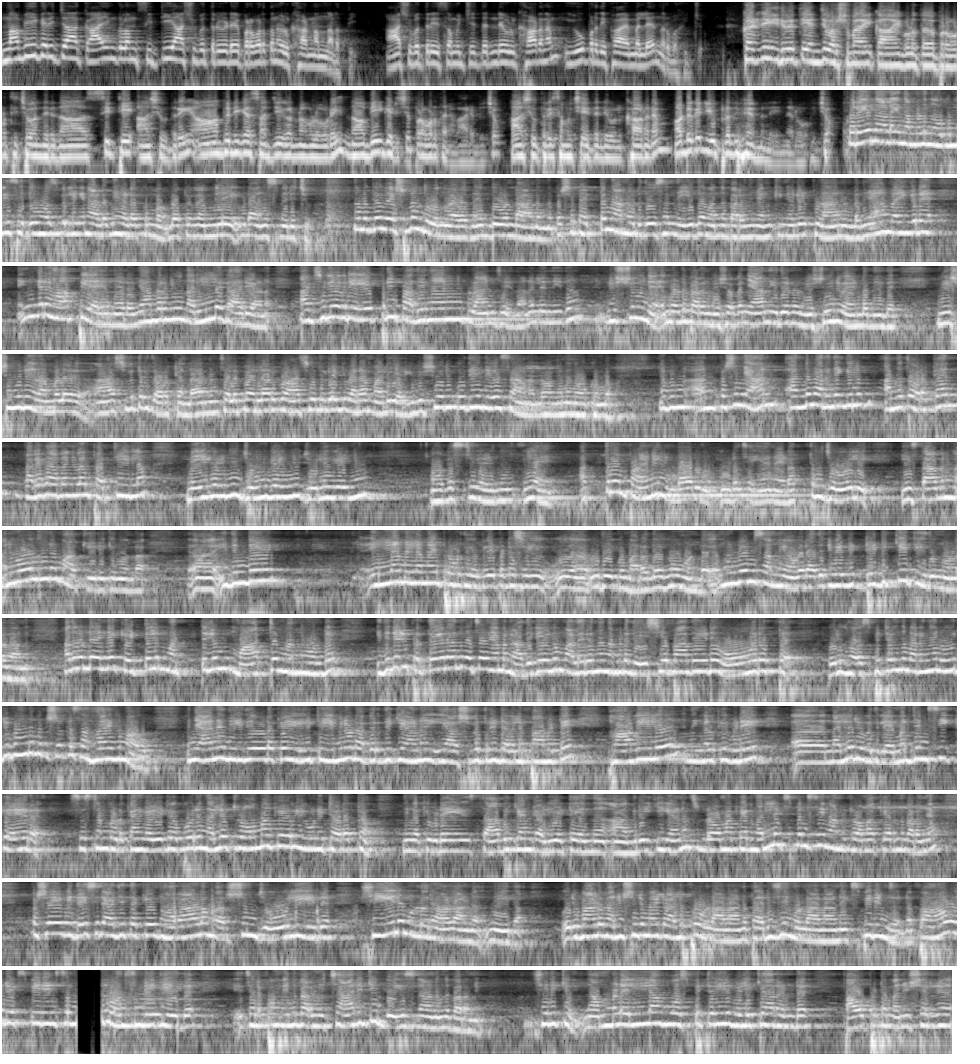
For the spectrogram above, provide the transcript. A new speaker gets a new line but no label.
നവീകരിച്ച കായംകുളം സിറ്റി ആശുപത്രിയുടെ പ്രവർത്തന ഉദ്ഘാടനം നടത്തി. ആശുപത്രി സമുച്ചയത്തിന്റെ ഉദ്ഘാടനം U Prathibha M L A നിർവഹിച്ചു.
കഴിഞ്ഞ ഇരുപത്തിയഞ്ച് വർഷമായി കായംകുളത്ത് പ്രവർത്തിച്ചു വന്നിരുന്ന സിറ്റി ആശുപത്രി ആധുനിക സജ്ജീകരണങ്ങളോടെ നവീകരിച്ച് പ്രവർത്തനം ആരംഭിച്ചു. ആശുപത്രി സമുച്ചയത്തിന്റെ ഉദ്ഘാടനം advocate U Prathibha M L A നിർവഹിച്ചു.
കുറെ നാളെ നമ്മൾ നോക്കുമ്പോൾ സിറ്റി ഹോസ്പിറ്റൽ ഇങ്ങനെ അടഞ്ഞു കിടക്കുമ്പോൾ ഡോക്ടർ എം എൽ എ ഇവിടെ അനുസ്മരിച്ചു. നമുക്ക് വിഷമം തോന്നുമായിരുന്നു എന്തുകൊണ്ടാണെന്ന്. പക്ഷെ പെട്ടെന്നാണ് ഒരു ദിവസം നീത വന്ന് പറഞ്ഞ് ഞങ്ങൾക്ക് ഇങ്ങനെ ഒരു പ്ലാൻ ഉണ്ടെന്ന് ഞാൻ ഭയങ്കര ഭയങ്കര ഹാപ്പി ആയി നേരം ഞാൻ പറഞ്ഞു നല്ല കാര്യമാണ്. ആക്ച്വലി അവർ ഏപ്രിൽ പതിനാലിന് പ്ലാൻ ചെയ്തതാണ്. അല്ലെ നീത? വിഷുവിന്. എന്നോട് പറഞ്ഞു വിഷു. അപ്പൊ ഞാൻ നീതയുടെ വിഷുവിന് വേണ്ട നീത. വിഷുവിന് നമ്മൾ ആശുപത്രി തുറക്കണ്ട. കാരണം ചിലപ്പോൾ എല്ലാവർക്കും ആശുപത്രിയിലേക്ക് വരാൻ മടിയായിരിക്കും. വിഷു ഒരു പുതിയ ദിവസമാണല്ലോ അങ്ങനെ നോക്കുമ്പോൾ അപ്പം പക്ഷെ ഞാൻ അന്ന് പറഞ്ഞെങ്കിലും അന്ന് തുറക്കാൻ പല കാരണങ്ങളാൽ പറ്റിയില്ല. മെയ് കഴിഞ്ഞു ജൂൺ കഴിഞ്ഞു ജൂലൈ കഴിഞ്ഞു ഓഗസ്റ്റ് കഴിഞ്ഞു. ഇല്ലേ? അത്രയും പണി ഉണ്ടായിരുന്നു ഇവിടെ ചെയ്യാനായിട്ട്. അത്ര ജോലി. ഈ സ്ഥാപനം മനോഹരമാക്കിയിരിക്കുന്നുള്ള ഇതിന്റെ എല്ലാം എല്ലാമായി പ്രവർത്തിക്കും പ്രിയപ്പെട്ട ശ്രീ ഉദയകുമാർ അദ്ദേഹവും ഉണ്ട് മുഴുവൻ സമയം അവർ അതിനു വേണ്ടി ഡെഡിക്കേറ്റ് ചെയ്തു എന്നുള്ളതാണ്. അതുകൊണ്ട് തന്നെ കെട്ടിലും മട്ടിലും മാറ്റം വന്നുകൊണ്ട് ഇതിന്റെ ഒരു പ്രത്യേകത എന്ന് വെച്ചാൽ ഞാൻ പറഞ്ഞു അതിവേഗം വളരുന്ന നമ്മുടെ ദേശീയപാതയുടെ ഓരത്ത് ഒരു ഹോസ്പിറ്റൽ എന്ന് പറഞ്ഞാൽ ഒരുപാട് മനുഷ്യർക്ക് സഹായകമാകും. ഞാൻ ദീദിയോടൊക്കെ ഈ ടീമിനോട് അഭ്യർത്ഥിക്കുകയാണ് ഈ ആശുപത്രി ഡെവലപ്പ് ആവട്ടെ. ഭാവിയിൽ നിങ്ങൾക്ക് ഇവിടെ നല്ല രൂപത്തിൽ എമർജൻസി കെയർ സിസ്റ്റം കൊടുക്കാൻ കഴിയട്ടെ. അപ്പോൾ ഒരു നല്ല ട്രോമ കെയർ യൂണിറ്റ് അടക്കം നിങ്ങൾക്ക് ഇവിടെ സ്ഥാപിക്കാൻ കഴിയട്ടെ എന്ന് ആഗ്രഹിക്കുകയാണ്. ട്രോമ കെയർ നല്ല എക്സ്പെൻസീവ് ആണ് ട്രോമ കെയർ എന്ന് പറഞ്ഞാൽ. പക്ഷേ വിദേശ രാജ്യത്തൊക്കെ ധാരാളം വർഷം ജോലി ചെയ്ത് ശീലമുള്ള ഒരാളാണ് നീത. ഒരുപാട് മനുഷ്യരുമായിട്ട് അടുപ്പമുള്ള ആളാണ് പരിചയമുള്ള ആളാണ് എക്സ്പീരിയൻസ് ഉണ്ട്. അപ്പോൾ ആ ഒരു എക്സ്പീരിയൻസ് കോൺസെൻട്രേറ്റ് ചെയ്ത് ചിലപ്പം എന്ന് പറഞ്ഞു ചാരിറ്റി ബേസ്ഡ് ആണെന്ന് പറഞ്ഞു. ശരിക്കും നമ്മളെല്ലാം ഹോസ്പിറ്റലിൽ വിളിക്കാറുണ്ട്. പാവപ്പെട്ട മനുഷ്യരുടെ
